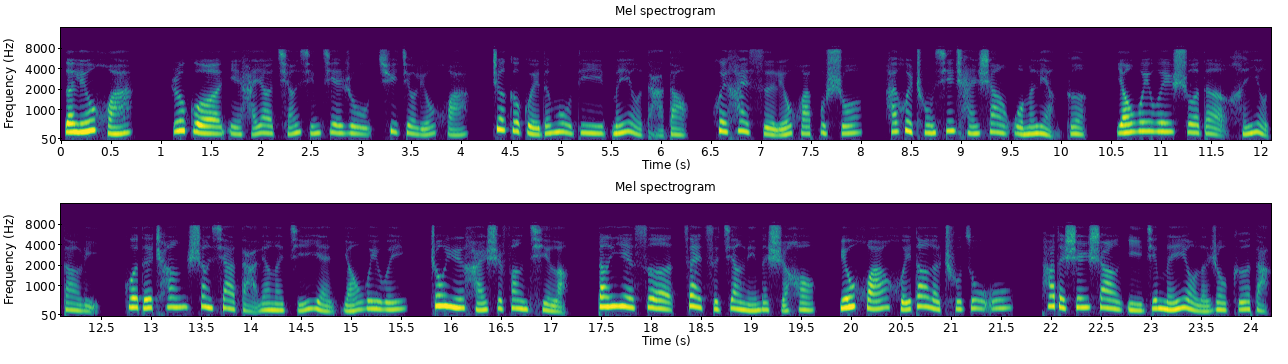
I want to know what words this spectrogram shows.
了刘华，如果你还要强行介入去救刘华，这个鬼的目的没有达到，会害死刘华不说，还会重新缠上我们两个。姚薇薇说的很有道理。郭德昌上下打量了几眼姚薇薇，终于还是放弃了。当夜色再次降临的时候，刘华回到了出租屋，他的身上已经没有了肉疙瘩，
